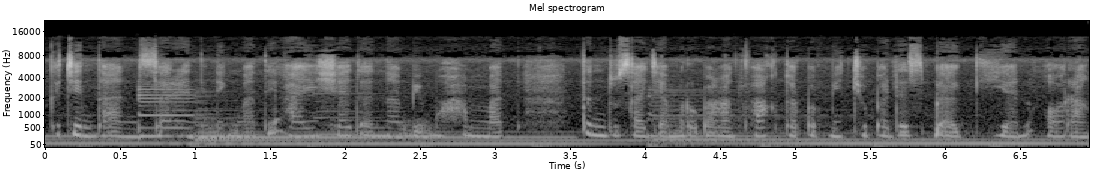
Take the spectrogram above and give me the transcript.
Kecintaan besar yang dinikmati Aisyah dan Nabi Muhammad tentu saja merupakan faktor pemicu pada sebagian orang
